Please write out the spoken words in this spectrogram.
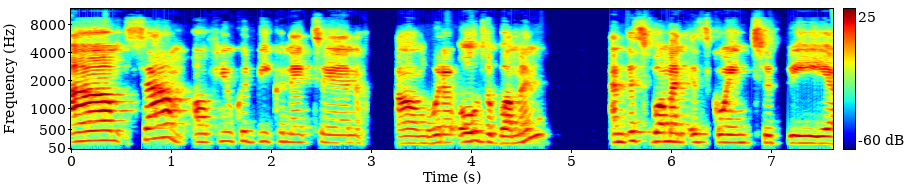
um, some of you could be connecting um, with an older woman, and this woman is going to be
